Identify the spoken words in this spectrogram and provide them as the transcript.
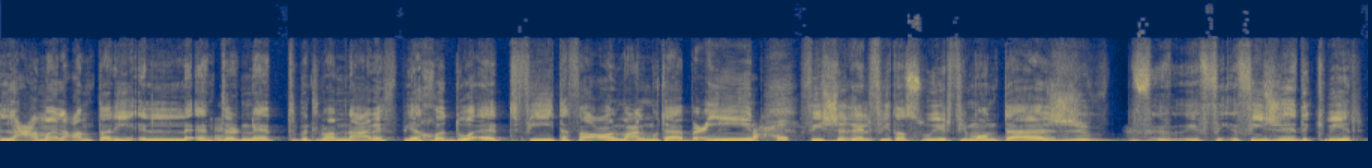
العمل عن طريق الإنترنت مثل ما بنعرف بياخذ وقت. في تفاعل مع المتابعين صحيح. في شغل في تصوير في مونتاج في, في جهد كبير.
